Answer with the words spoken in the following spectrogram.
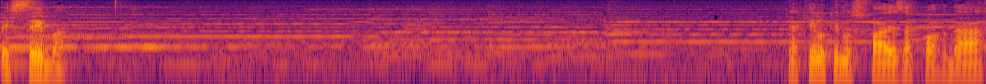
Perceba que aquilo que nos faz acordar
